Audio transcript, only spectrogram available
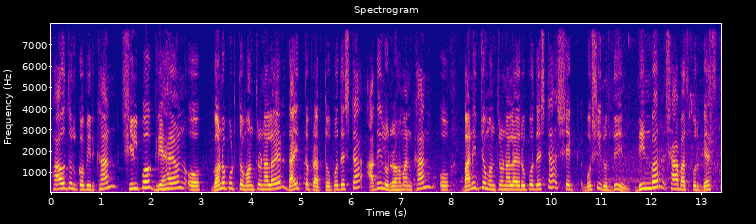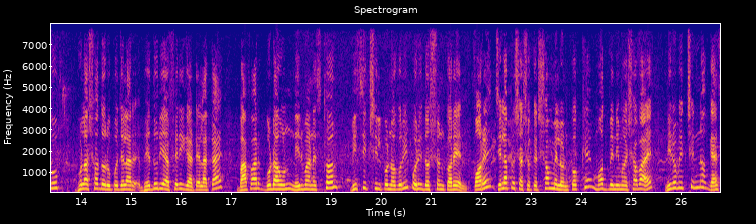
ফাউজুল কবির খান, শিল্প, গৃহায়ন ও গণপূর্ত মন্ত্রণালয়ের দায়িত্বপ্রাপ্ত উপদেষ্টা আদিলুর রহমান খান ও বাণিজ্য মন্ত্রণালয়ের উপদেষ্টা শেখ বশির উদ্দিন দিনভর শাহবাজপুর গ্যাসকূপ ভোলা সদর উপজেলার ভেদুরিয়া ফেরিঘাট এলাকায় বাফার গোডাউন নির্মাণস্থল বিসিক শিল্পনগরী পরিদর্শন করেন। পরে জেলা প্রশাসকের সম্মেলন কক্ষে মত বিনিময় সভায় নিরবিচ্ছিন্ন গ্যাস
